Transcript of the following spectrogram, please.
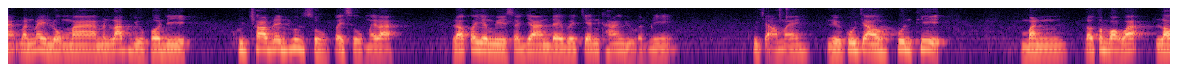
ะมันไม่ลงมามันรับอยู่พอดี คุณชอบเล่นหุ้นสูงไปสูงไหมล่ะ แล้วก็ยังมีสัญญาณ divergence ค้างอยู่แบบนี้ คุณจะเอาไหม หรือกูจะเอาหุ้นที่มันเราต้องบอกว่าเรา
